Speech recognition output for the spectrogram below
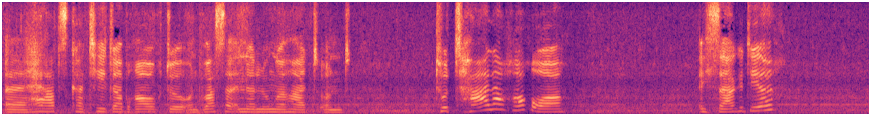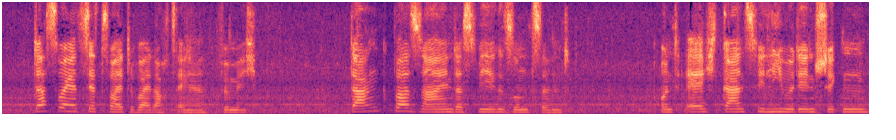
äh, Herzkatheter brauchte und Wasser in der Lunge hat und totaler Horror. Ich sage dir, das war jetzt der zweite Weihnachtsengel für mich. Dankbar sein, dass wir gesund sind. Und echt ganz viel Liebe denen schicken,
